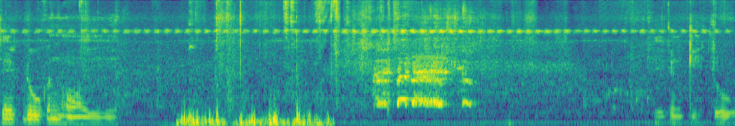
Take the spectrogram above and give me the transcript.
เช็คดูกันหน่อย เช็คกันกี่ตัว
